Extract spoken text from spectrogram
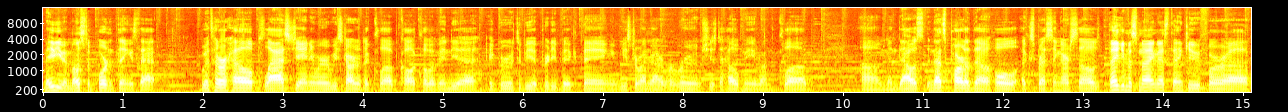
maybe even most important thing is that with her help, last January we started a club called Club of India. It grew to be a pretty big thing, and we used to run it out of her room. She used to help me run the club. Um, and that was and that's part of the whole expressing ourselves. Thank you, Miss Magness. Thank you for uh,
